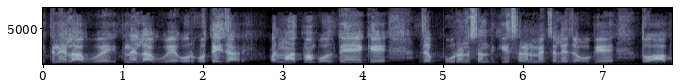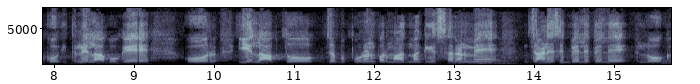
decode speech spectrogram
इतने लाभ हुए, इतने लाभ हुए और होते ही जा रहे हैं। परमात्मा बोलते हैं कि जब पूर्ण संत की शरण में चले जाओगे तो आपको इतने लाभ हो गए और ये लाभ तो जब पूर्ण परमात्मा की शरण में जाने से पहले पहले लोग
